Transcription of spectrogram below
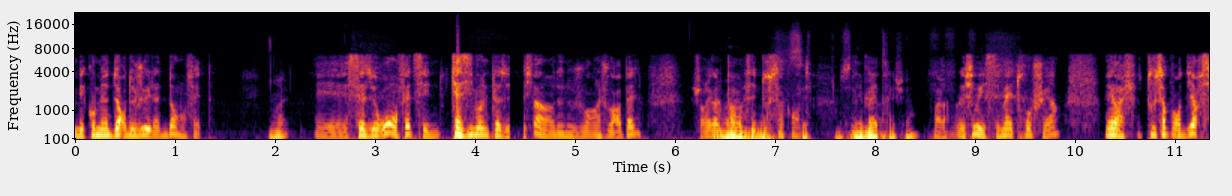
mais combien d'heures de jeu il a dedans en fait? Ouais. Et 16 euros, en fait, c'est quasiment une place de cinéma hein, de nos jours, hein, je vous rappelle. Je rigole pas, c'est 12,50. Le cinéma est très cher. Voilà, le, oui, le cinéma est trop cher. Mais bref, tout ça pour dire, si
